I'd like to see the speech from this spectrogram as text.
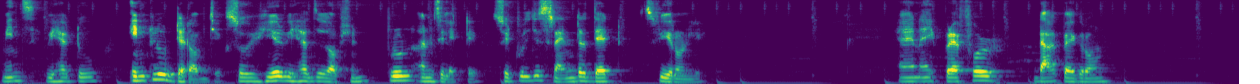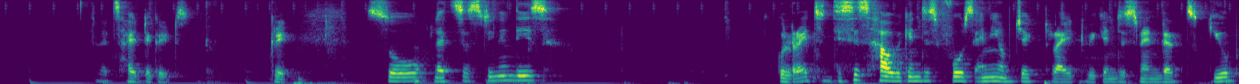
means we have to include that object. So here we have the option prune unselected. So it will just render that sphere only. And I prefer dark background. Let's hide the grids. Great. So let's just rename this cool right? So this is how we can just force any object right? We can just render its cube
